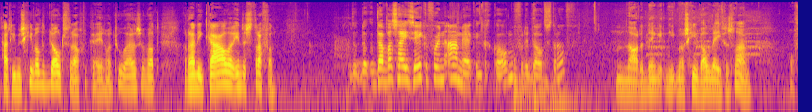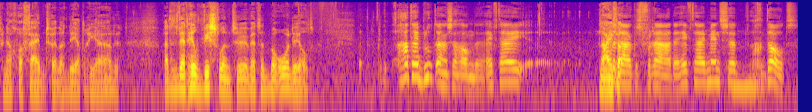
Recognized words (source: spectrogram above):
had hij misschien wel de doodstraf gekregen. Maar toen waren ze wat radicaler in de straffen. Daar was hij zeker voor in aanmerking gekomen, voor de doodstraf? Nou, dat denk ik niet. Misschien wel levenslang. Of in elk geval 25, 30 jaar. Maar het werd heel wisselend uh, werd het beoordeeld. Had hij bloed aan zijn handen? Heeft hij uh, nou, onderduikers verraden? Heeft hij mensen gedood?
